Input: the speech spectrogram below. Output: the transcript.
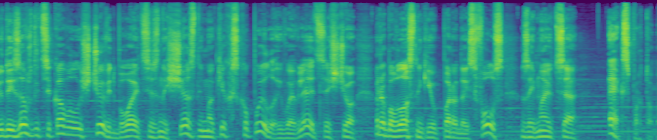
Людей завжди цікавило, що відбувається з нещасними, яких схопило, і виявляється, що рабовласники у Paradise Falls займаються експортом.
